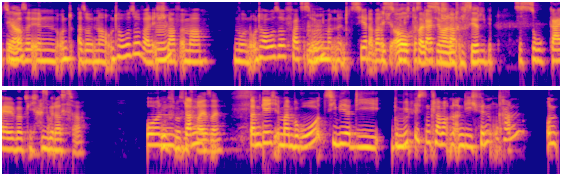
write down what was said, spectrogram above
Beziehungsweise in, und, also in einer Unterhose, weil ich Mhm. schlafe immer nur in Unterhose, falls es Mhm. irgendjemanden interessiert. Aber das Ich ist für mich auch, das falls es geilste Schlaf. interessiert. Ich liebe, es ist so geil, wirklich. Ich liebe das. Besser. Und müssen dann, dann gehe ich in mein Büro, ziehe mir die gemütlichsten Klamotten an, die ich finden kann. Und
